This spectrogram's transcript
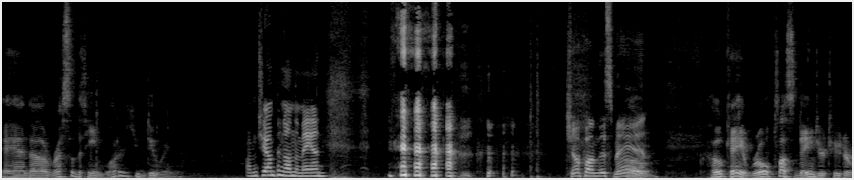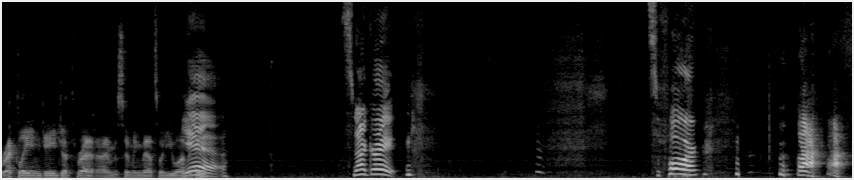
And uh, rest of the team, what are you doing? I'm jumping on the man. Jump on this man. Okay, roll plus danger to directly engage a threat. I'm assuming that's what you want to do. Yeah. It's not great. It's a four.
